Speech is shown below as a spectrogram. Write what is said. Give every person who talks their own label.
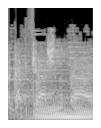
Speaker 1: I got the cash in the bag,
